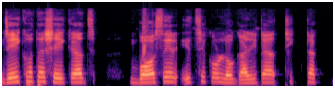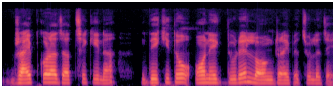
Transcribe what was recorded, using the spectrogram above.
যেই কথা সেই কাজ বসের ইচ্ছে করল গাড়িটা ঠিকঠাক ড্রাইভ করা যাচ্ছে কি না দেখি তো অনেক দূরে লং ড্রাইভে চলে যাই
